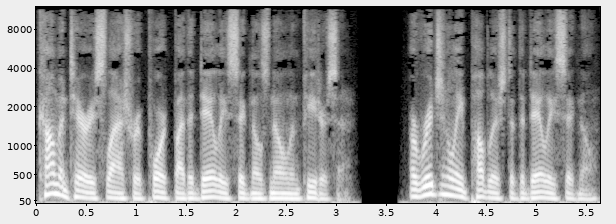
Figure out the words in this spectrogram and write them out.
Commentary slash report by the Daily Signal's Nolan Peterson. Originally published at the Daily Signal,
